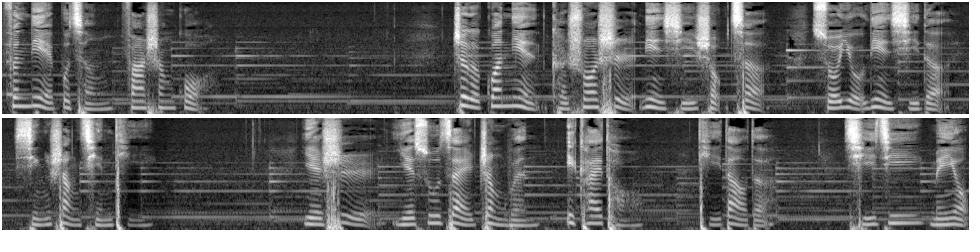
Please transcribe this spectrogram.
分裂不曾发生过。这个观念可说是练习手册。所有练习的形上前提，也是耶稣在正文一开头提到的奇迹没有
